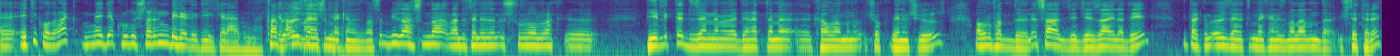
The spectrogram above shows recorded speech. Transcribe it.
etik olarak medya kuruluşlarının belirlediği ilkeler bunlar. Tabii öz denetim mekanizması. Biz aslında radyo televizyon üst kurulu olarak e, birlikte düzenleme ve denetleme e, kavramını çok benimsiyoruz. Avrupa'da da öyle. Sadece ceza ile değil bir takım öz denetim mekanizmalarını da işleterek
